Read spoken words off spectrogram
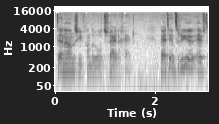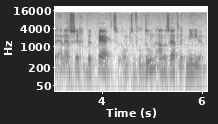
ten aanzien van de verkeersveiligheid. Bij het interieur heeft de NS zich beperkt om te voldoen aan het wettelijk minimum.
